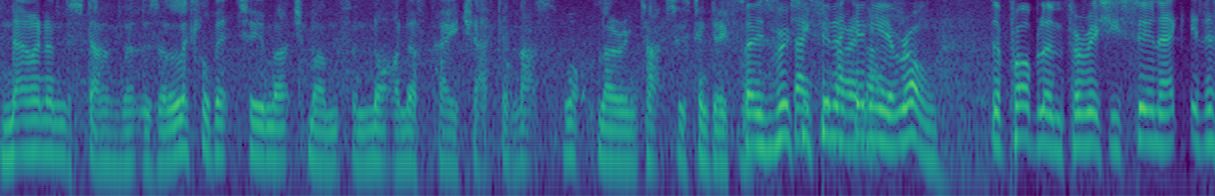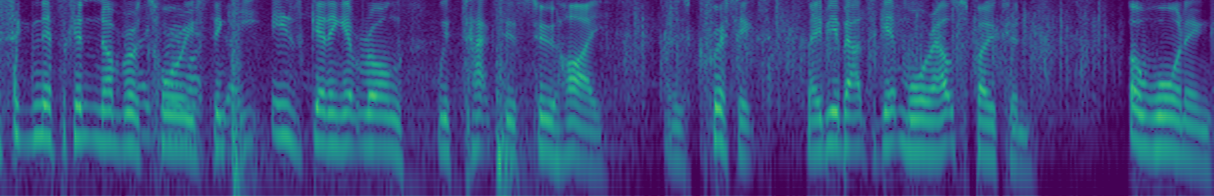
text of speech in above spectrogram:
know and understand that there's a little bit too much month and not enough paycheck, and that's what lowering taxes can do for so them. So is Rishi Sunak getting much. it wrong? The problem for Rishi Sunak is a significant number of Tories think he is getting it wrong with taxes too high, and his critics may be about to get more outspoken. A warning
